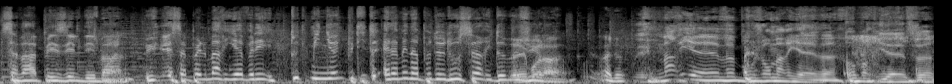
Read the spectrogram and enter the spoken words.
Ça va apaiser le débat. Elle s'appelle Marie-Ève, elle est toute mignonne, petite. Elle amène un peu de douceur et de mesure. voilà. Voilà. Marie-Ève, bonjour Marie-Ève. Oh Marie-Ève.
